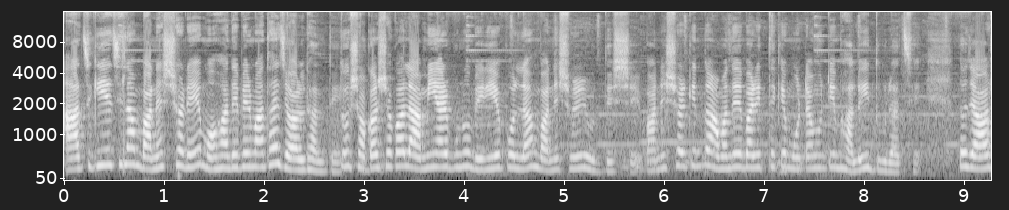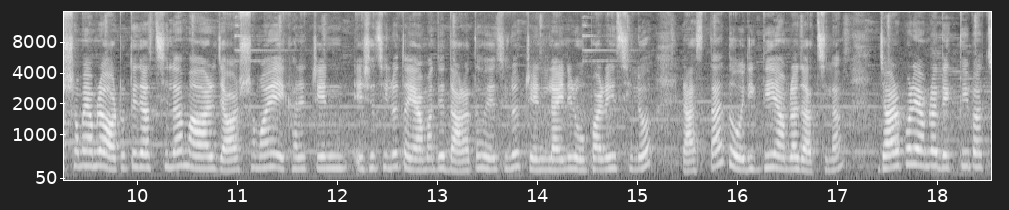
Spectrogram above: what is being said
আজ গিয়েছিলাম বানেশ্বরে, মহাদেবের মাথায় জল ঢালতে। তো সকাল সকাল আমি আর বুনু বেরিয়ে পড়লাম বানেশ্বরের উদ্দেশ্যে। বানেশ্বর কিন্তু আমাদের বাড়ির থেকে মোটামুটি ভালোই দূর আছে। তো যাওয়ার সময় আমরা অটোতে যাচ্ছিলাম আর যাওয়ার সময় এখানে ট্রেন এসেছিল, তাই আমাদের দাঁড়াতে হয়েছিল। ট্রেন লাইনের ওপারেই ছিল রাস্তা, তো ওই দিক দিয়ে আমরা যাচ্ছিলাম। যাওয়ার পরে আমরা দেখতেই পাচ্ছ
